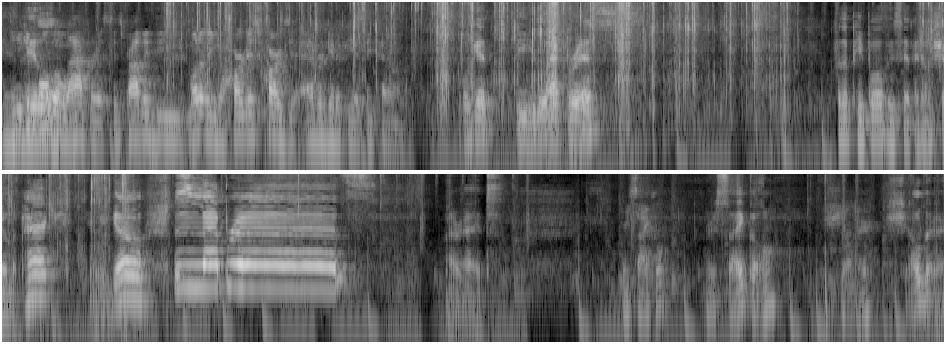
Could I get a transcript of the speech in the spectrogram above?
You can pull the Lapras, it's probably the one of the hardest cards to ever get a PSA 10 on. We'll get the Lapras for the people who said I don't show the pack. Here we go. Lapras! All right. Recycle. Recycle. Shellder. Shellder.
